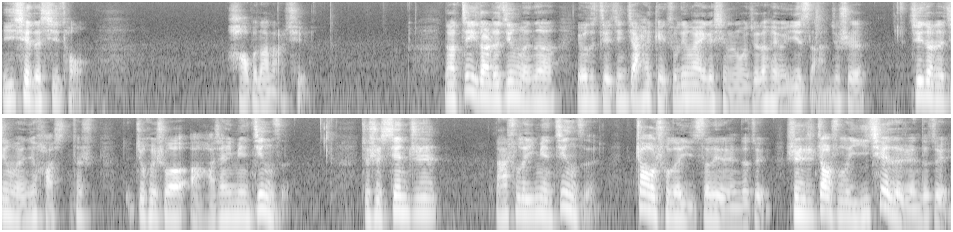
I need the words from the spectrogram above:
一切的系统，好不到哪去。那这一段的经文呢？有的解经家还给出另外一个形容，我觉得很有意思啊，就是这段的经文就好，他就会说啊，好像一面镜子，就是先知拿出了一面镜子，照出了以色列人的罪，甚至照出了一切的人的罪，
